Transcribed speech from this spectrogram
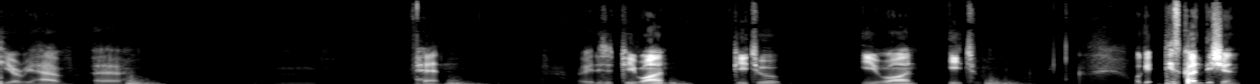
here. We have. Uh, pen. Okay, this is P1, P2, E1, E2. Okay, this condition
